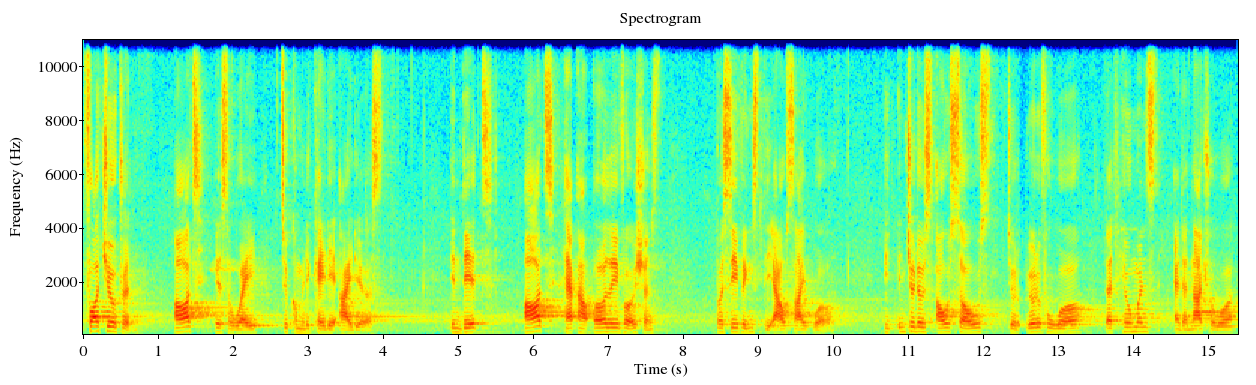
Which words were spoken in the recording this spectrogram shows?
For children, art is a way to communicate ideas. Indeed, art have our early versions perceiving the outside world. It introduces our souls to the beautiful world that humans and the natural world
